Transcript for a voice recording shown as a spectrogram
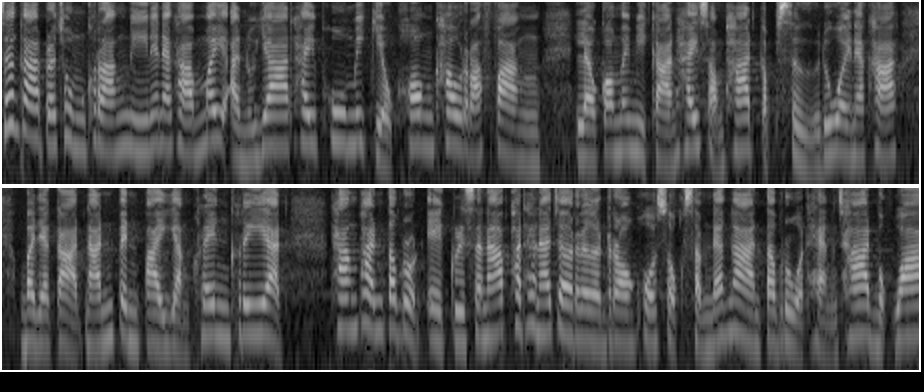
ซึ่งการประชุมครั้งนี้เนี่ยนะคะไม่อนุญาตให้ผู้ไม่เกี่ยวข้องเข้ารับฟัง แล้วก็ไม่มีการให้สัมภาษณ์กับสื่อด้วยนะคะ บรรยากาศนั้นเป็นไปอย่างเคร่งเครียด ทางพันตำรวจเอกกฤษณะพัฒนาเจริญรองโฆษกสำนักงานตำรวจแห่งชาติบอกว่า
